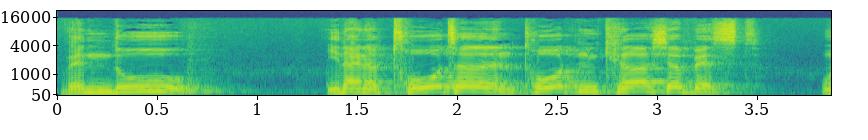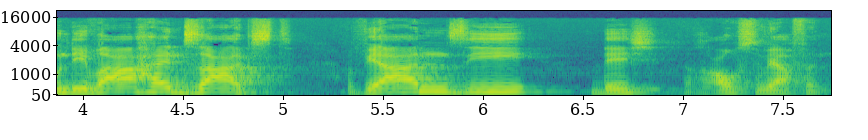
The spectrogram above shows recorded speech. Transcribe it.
Wenn du in einer toten, toten Kirche bist und die Wahrheit sagst, werden sie dich rauswerfen.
